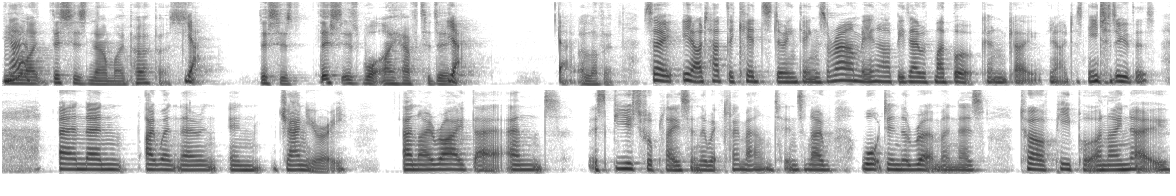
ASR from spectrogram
You No. were like, this is now my purpose. Yeah. This is this is what I have to do. Yeah. Yeah. I love it. So, you know, I'd have the kids doing things around me and I'd be there with my book and go, you know, I just need to do this. And then I went there in, in January and I arrived there and it's a beautiful place in the Wicklow Mountains. And I walked in the room and there's 12 people and I know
